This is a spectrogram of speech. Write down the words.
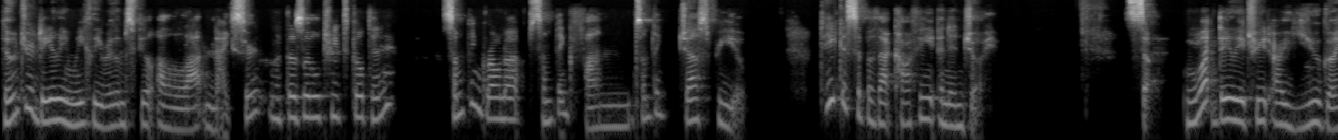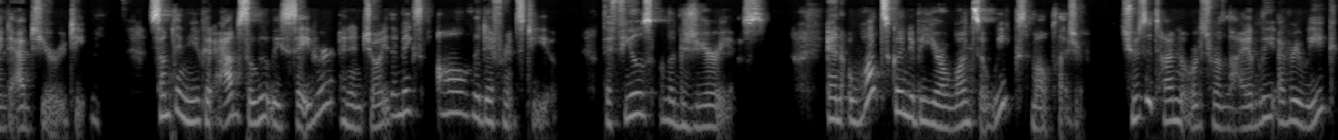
Don't your daily and weekly rhythms feel a lot nicer with those little treats built in? Something grown up, something fun, something just for you. Take a sip of that coffee and enjoy. So, what daily treat are you going to add to your routine? Something you could absolutely savor and enjoy that makes all the difference to you, that feels luxurious. And what's going to be your once a week small pleasure? Choose a time that works reliably every week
